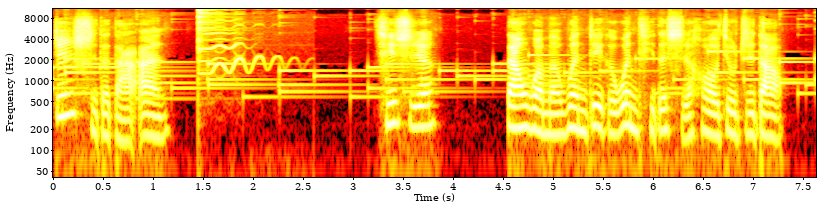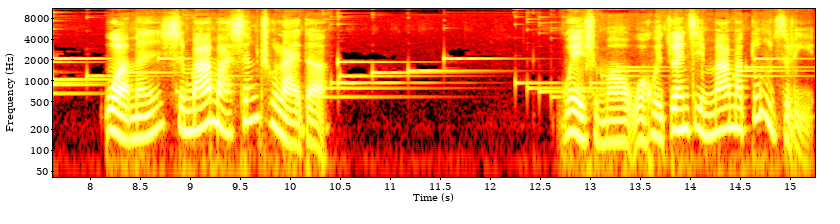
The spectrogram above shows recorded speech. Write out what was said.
真实的答案？其实，当我们问这个问题的时候，就知道我们是妈妈生出来的。为什么我会钻进妈妈肚子里？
